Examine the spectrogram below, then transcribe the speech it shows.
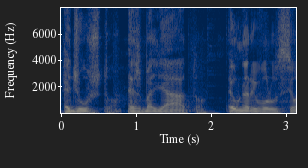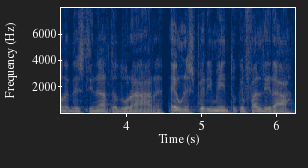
È giusto, è sbagliato, è una rivoluzione destinata a durare, è un esperimento che fallirà.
